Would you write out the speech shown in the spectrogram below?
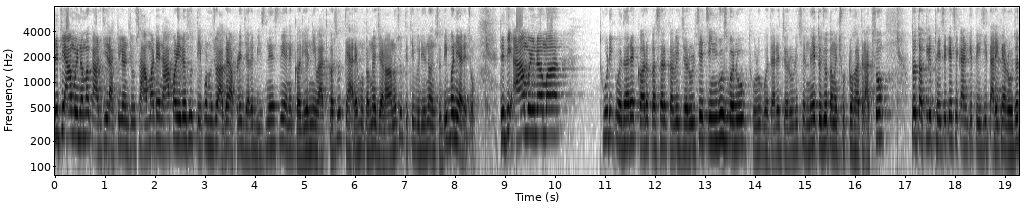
તેથી આ મહિનામાં કાળજી રાખી લેણ છું શા માટે ના પડી રહ્યો છું તે પણ હજુ આગળ આપણે જ્યારે બિઝનેસની અને કરિયરની વાત કરશું ત્યારે હું તમને જણાવવાનો છું. તેથી વિડીયોનો અંત સુધી બન્યા રહેજો. તેથી આ મહિનામાં થોડીક વધારે કરકસર કરવી જરૂરી છે. ચિંગુસ બનવું થોડુંક વધારે જરૂરી છે. નહીં તો જો તમે છૂટો હાથ રાખશો તો તકલીફ થઈ શકે છે કારણ કે ત્રીજી તારીખના રોજ જ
